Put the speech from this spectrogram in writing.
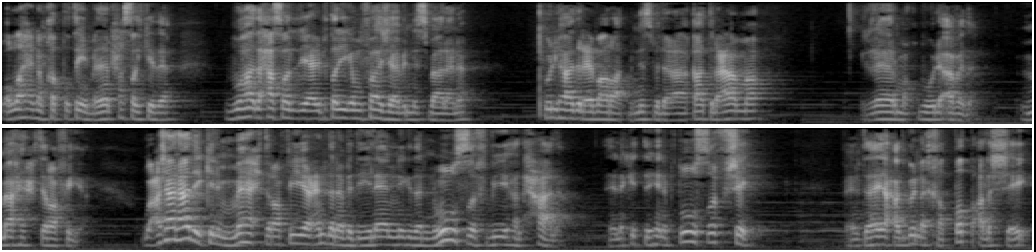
والله إحنا مخططين بعدين حصل كذا. وهذا حصل يعني بطريقة مفاجئة بالنسبة لنا. كل هذه العبارات بالنسبة للعلاقات العامة غير مقبولة أبدا. ما هي احترافية. وعشان هذه الكلمة ما هي احترافية عندنا بديلين نقدر نوصف بيها الحالة. لأنك أنت هنا بتوصف شيء. فأنت هنا حتقول لك خططت على الشيء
